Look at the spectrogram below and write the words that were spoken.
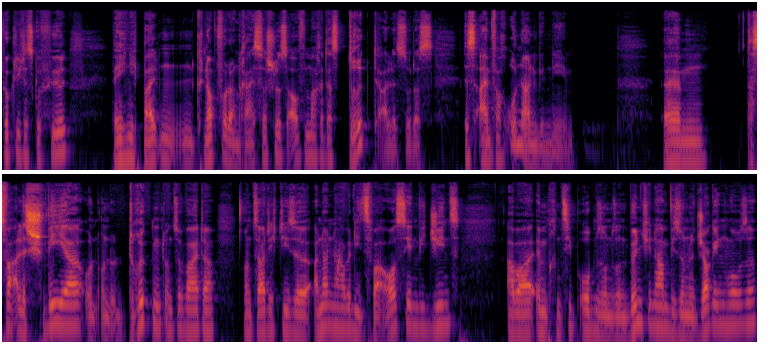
wirklich das Gefühl, wenn ich nicht bald einen, Knopf oder einen Reißverschluss aufmache, das drückt alles so, das ist einfach unangenehm. Ähm, das war alles schwer und, und, und drückend und so weiter. Und seit ich diese anderen habe, die zwar aussehen wie Jeans, aber im Prinzip oben so, so ein Bündchen haben, wie so eine Jogginghose,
